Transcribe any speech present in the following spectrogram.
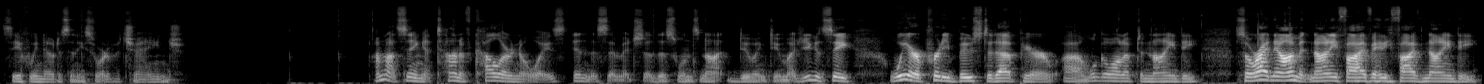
See if we notice any sort of a change. I'm not seeing a ton of color noise in this image, so this one's not doing too much. You can see we are pretty boosted up here. Um, we'll go on up to 90. So right now I'm at 95, 85, 90.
